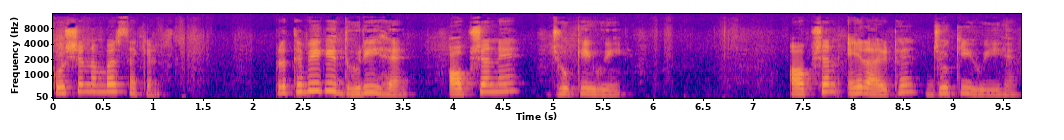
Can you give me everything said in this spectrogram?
Question number second. पृथ्वी की धुरी है। ऑप्शन ए, झुकी हुई। ऑप्शन ए, राइट है, झुकी हुई है।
